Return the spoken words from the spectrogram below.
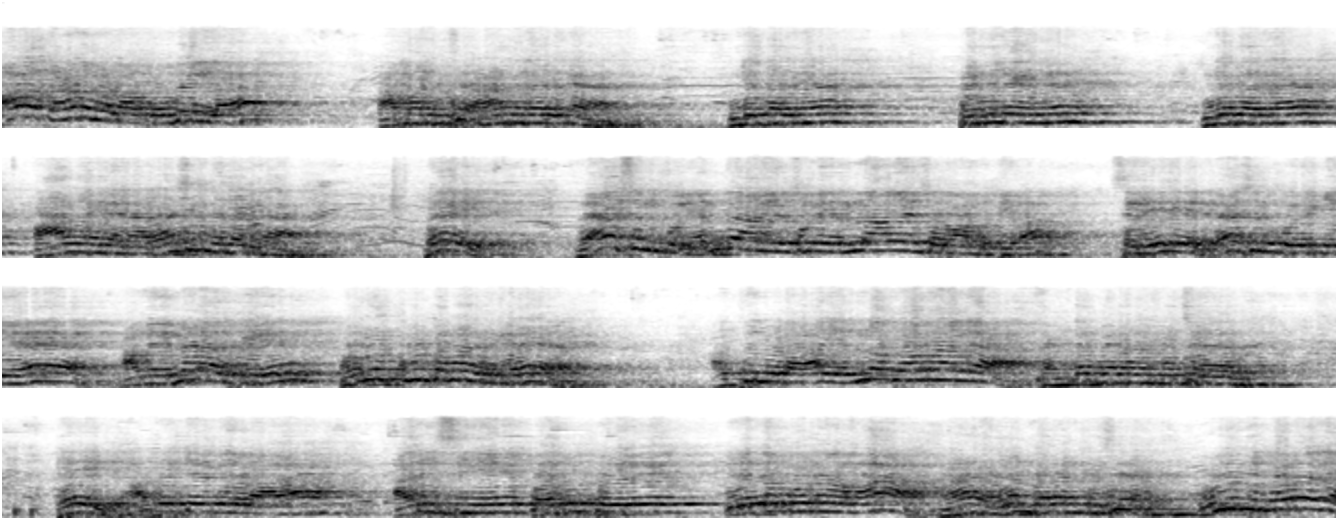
ஆளை காணமாடா மொபைல்ல? ஆமா டீச்சர் ஆன்லைன்ல இருக்கேன். இங்க பாருங்க. பெண்ணிலைங்க இங்க பாருங்க. ஆன்லைன்ல நான் ரேஷன் இருக்கேன். டேய் ரேஷன் போய் எந்த ஆன்லைன் சொல்லி எந்த ஆன்லைன் சொல்றான் பாத்தீங்களா சரி ரேஷன் போயிருக்கீங்க. அங்க என்னடா இருக்கு? ஒரே கூட்டமா இருக்கு. அதுலடா என்ன போடுறாங்க? சண்டை போடுறாங்க டீச்சர் டேய் அதை கேட்கலடா அரிசி பருப்பு இதெல்லாம் போடுறாங்களா? எல்லாம் போடுறாங்க டீச்சர் உளுந்து போடுறாங்க.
